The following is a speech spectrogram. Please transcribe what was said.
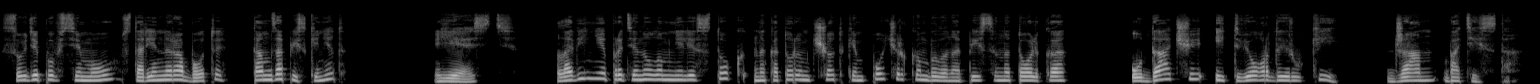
«Судя по всему, старинной работы. Там записки нет?» «Есть. Лавиния протянула мне листок, на котором четким почерком было написано только «Удачи и твердой руки» Джан Батиста.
